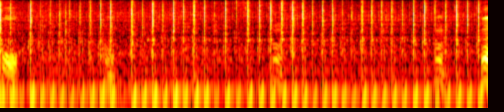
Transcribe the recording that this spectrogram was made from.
โอ้มอืมอืม ป้อ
